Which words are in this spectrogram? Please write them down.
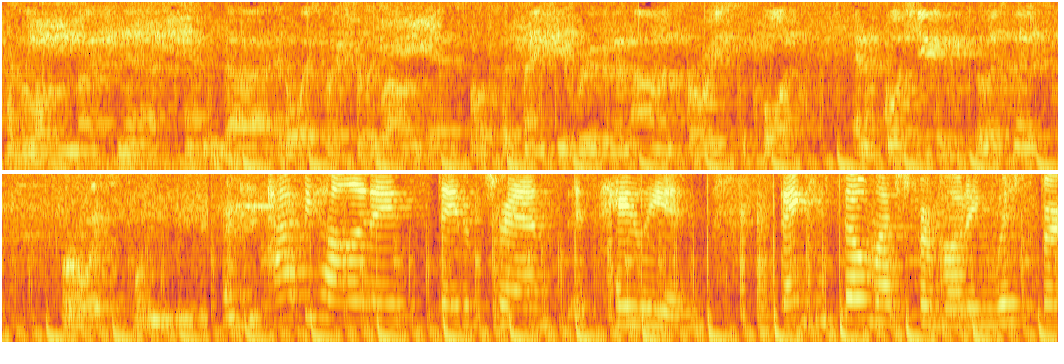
Has a lot of emotion in it, and uh, it always works really well on the dance floor. So thank you, Ruben and Armin, for all your support. And of course, you, the listeners, for always supporting the music. Thank you. Happy holidays, State of Trance. It's Haliene. Thank you so much for voting Whisper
